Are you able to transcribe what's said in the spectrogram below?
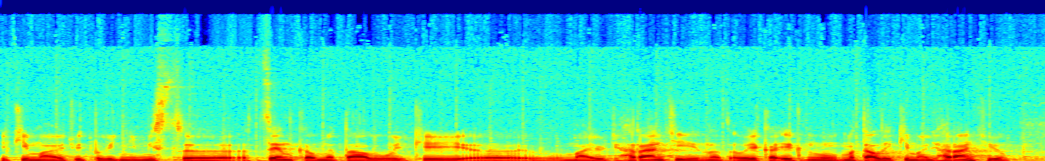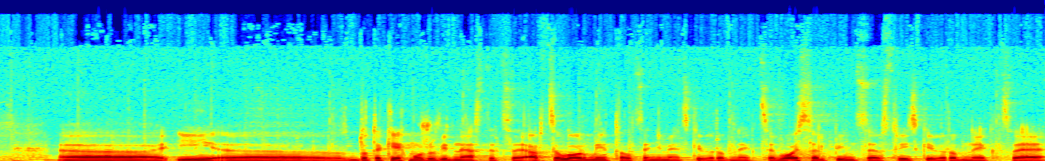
які мають відповідні місць е, цинка в металу, які е, мають гарантії ну, метали, які мають гарантію. Е, і е, до таких можу віднести. Це ArcelorMittal, це німецький виробник, це Voice це австрійський виробник, це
